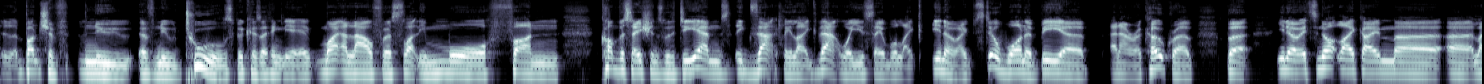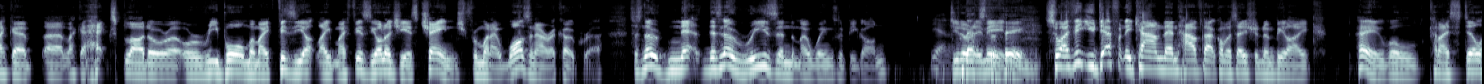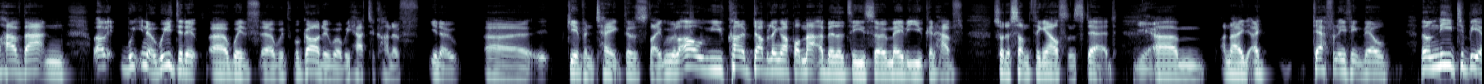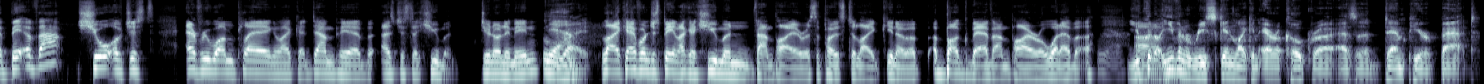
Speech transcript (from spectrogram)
a bunch of new of new tools because I think it might allow for slightly more fun conversations with DMs exactly like that where you say well like you know I still want to be a an Aarakocra but you know it's not like I'm uh, uh like a uh, like a hexblood or a, or a reborn where my physio like my physiology has changed from when I was an Aarakocra so there's no ne- there's no reason that my wings would be gone. Yeah. do you know that's what I mean the thing. So I think you definitely can then have that conversation and be like, "Hey, well, can I still have that?" And well, we, you know, we did it uh, with uh, with Wagadu where we had to kind of you know uh, give and take. There's like we were like, "Oh, you're kind of doubling up on that ability, so maybe you can have sort of something else instead." yeah Um, and I, I definitely think they'll. there'll need to be a bit of that, short of just everyone playing like a Dhampir but as just a human. Do you know what I mean? Yeah. Right. Like everyone just being like a human vampire as opposed to like you know a, a bugbear vampire or whatever. You could Um, even reskin like an Aarakocra as a Dhampir bat.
